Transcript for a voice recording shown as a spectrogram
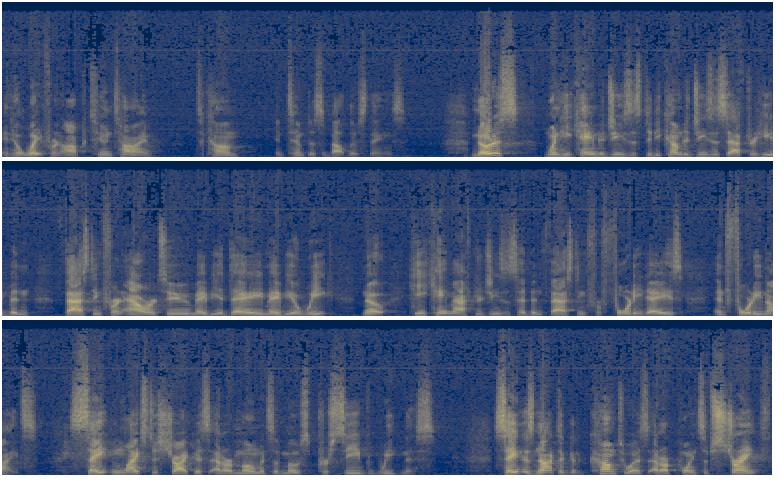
And he'll wait for an opportune time to come and tempt us about those things. Notice when he came to Jesus, did he come to Jesus after he had been fasting for an hour or two, maybe a day, maybe a week? No, he came after Jesus had been fasting for 40 days and 40 nights. Satan likes to strike us at our moments of most perceived weakness. Satan is not to come to us at our points of strength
